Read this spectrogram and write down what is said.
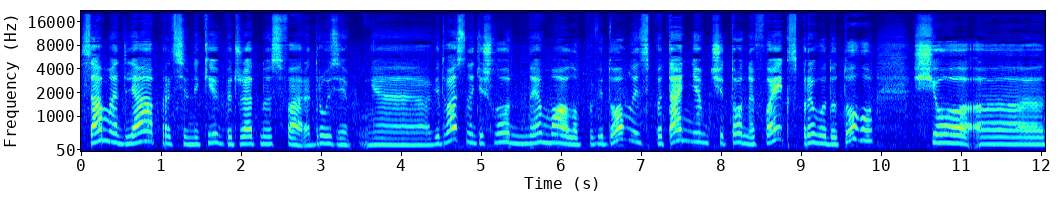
саме для працівників бюджетної сфери. Друзі, е, від вас надійшло немало повідомлень з питанням, чи то не фейк з приводу того, що е,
